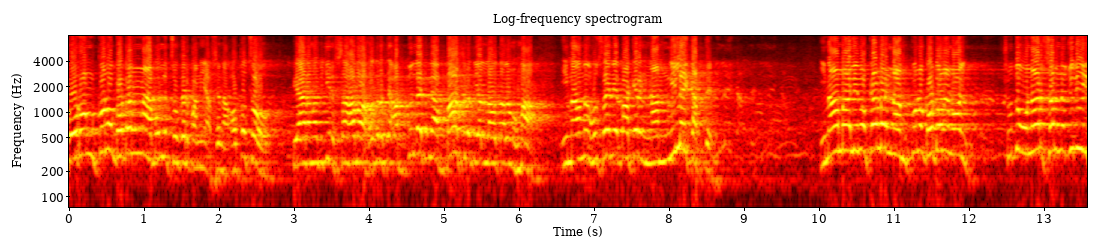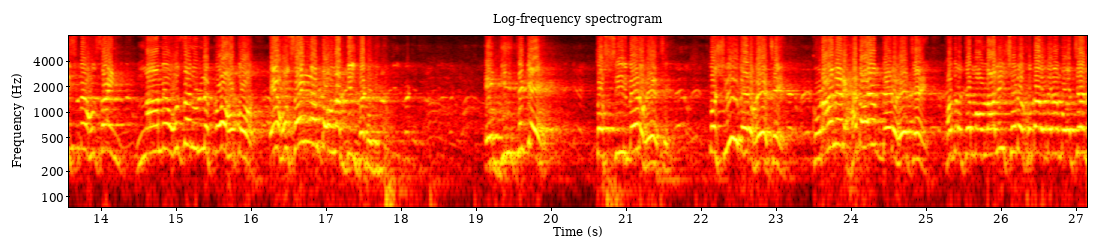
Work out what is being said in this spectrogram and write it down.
করুণ কোন ঘটনা না বললে চোখের পানি আসে না। অথচ পেয়ারা নবীজির সাহাবা হযরতে আব্দুল্লাহ আব্বাস রাদিয়াল্লাহু তাআলা হুমা ইমাম হুসাইন পাকের নাম নিলেই কাঁদতেন। ইমাম আলী মোকামের নাম কোনো ঘটনা নয়। শুধু ওনার সামনে যদি ইসমে হুসাইন নামে হুসাইন উল্লেখ করা হতো এই হুসাইন নামটা ওনার দিল ফেটে দিত। এই দিল থেকে তফসির বের হয়েছে তশরির বের হয়েছে। কোরআনের হেদায়ত বের হয়েছে হযরতে মাওলা আলী শেরে খোদার দেন বলেছেন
